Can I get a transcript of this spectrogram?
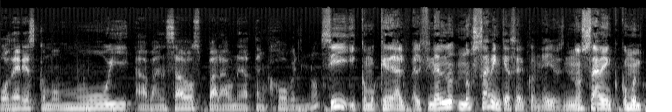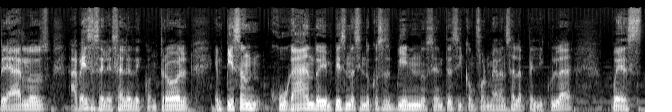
poderes como muy avanzados para una edad tan joven, ¿no? Sí, y como que al, al final no, no saben qué hacer con ellos, no saben cómo emplearlos, a veces se les sale de control, empiezan jugando y empiezan haciendo cosas bien inocentes y conforme avanza la película, pues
